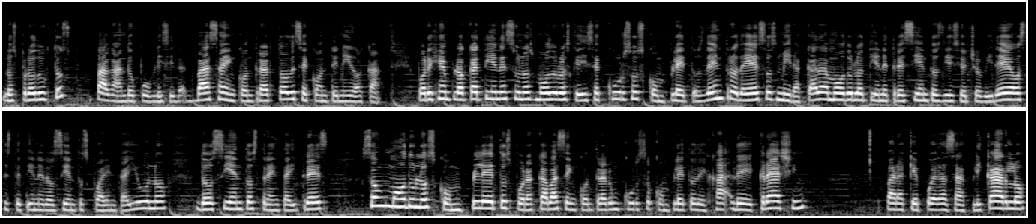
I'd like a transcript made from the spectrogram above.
los productos pagando publicidad, vas a encontrar todo ese contenido acá. Por ejemplo, acá tienes unos módulos que dice cursos completos. Dentro de esos, mira, cada módulo tiene 318 videos, este tiene 241, 233. Son módulos completos. Por acá vas a encontrar un curso completo de de crashing para que puedas aplicarlo,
